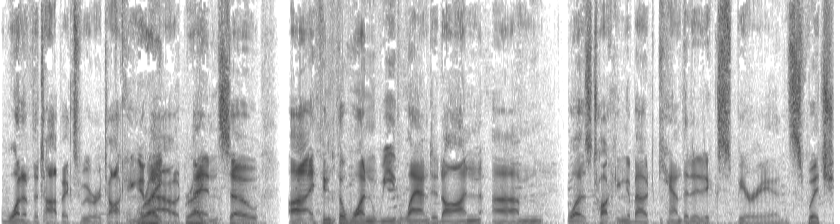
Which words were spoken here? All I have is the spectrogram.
one of the topics we were talking Right, about. right. And so uh, I think the one we landed on um, was talking about candidate experience, which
